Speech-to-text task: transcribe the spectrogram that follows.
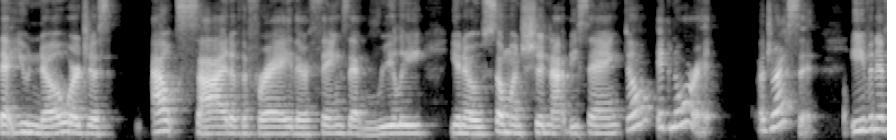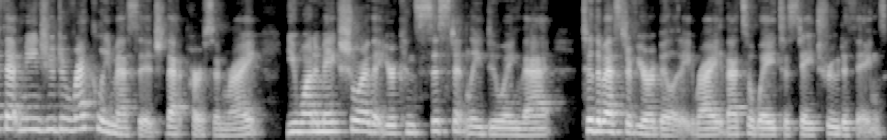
that you know are just outside of the fray. There are things that really you know someone should not be saying don't ignore it. Address it. Even if that means you directly message that person right? You want to make sure that you're consistently doing that to the best of your ability right? That's a way to stay true to things.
